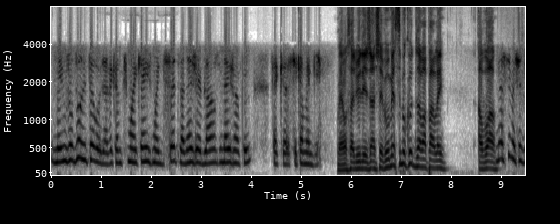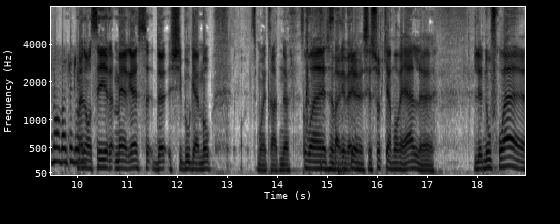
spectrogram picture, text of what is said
Mais aujourd'hui, on est heureux, avec un petit moins 15, moins 17. La neige est blanche, il neige un peu. Fait que c'est quand même bien. Mais on salue les gens chez vous. Merci beaucoup de nous avoir parlé. Au revoir. Merci, M. Dumont. Bonne fin de journée. Manon Cyr, mairesse de Chibougamau. Bon, petit moins 39. Ouais, ça, c'est sûr qu'à Montréal, euh, le, nos froids euh,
